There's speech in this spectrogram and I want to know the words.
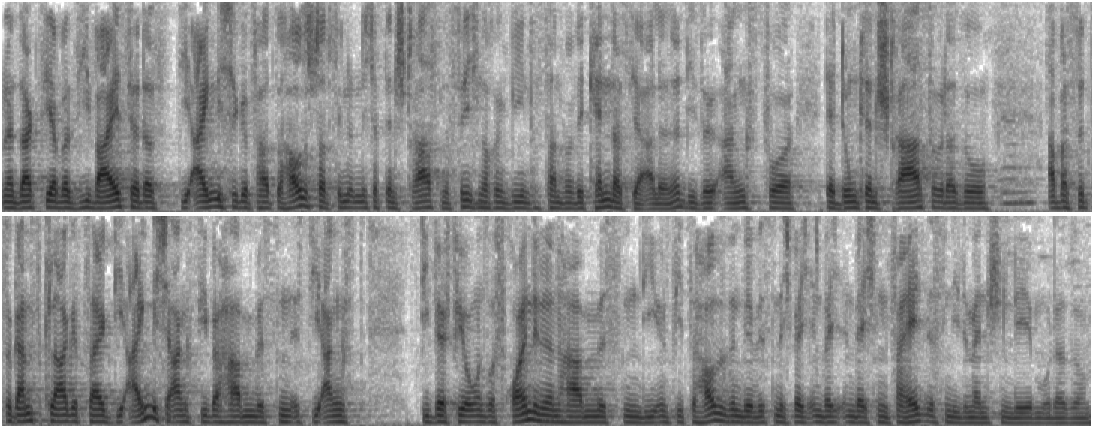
Und dann sagt sie aber, sie weiß ja, dass die eigentliche Gefahr zu Hause stattfindet und nicht auf den Straßen. Das finde ich noch irgendwie interessant, weil wir kennen das ja alle, ne? diese Angst vor der dunklen Straße oder so. Aber es wird so ganz klar gezeigt, die eigentliche Angst, die wir haben müssen, ist die Angst, die wir für unsere Freundinnen haben müssen, die irgendwie zu Hause sind. Wir wissen nicht, in, welch, in welchen Verhältnissen diese Menschen leben oder so.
